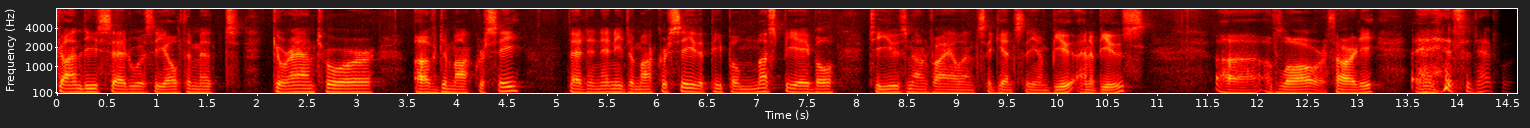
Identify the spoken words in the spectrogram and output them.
Gandhi said was the ultimate guarantor of democracy, that in any democracy the people must be able to use nonviolence against the abu an abuse uh, of law or authority. And incidentally,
